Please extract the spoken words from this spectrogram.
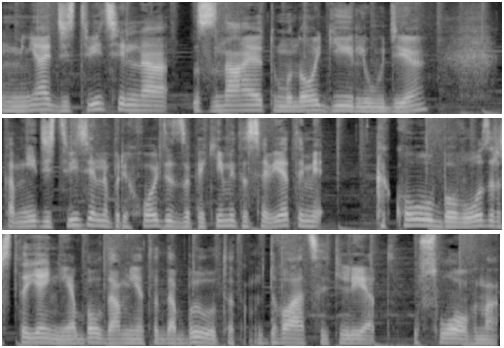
меня действительно знают многие люди, ко мне действительно приходят за какими-то советами, какого бы возраста я не был, да, мне тогда было-то там 20 лет, условно.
